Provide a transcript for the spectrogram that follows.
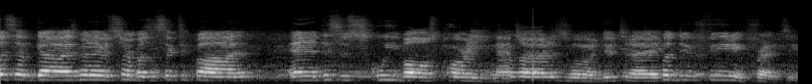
What's up, guys? My name is TurnBuster65, and this is Squeeball's party. Now, this is what we're gonna do today. We're gonna do feeding frenzy.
